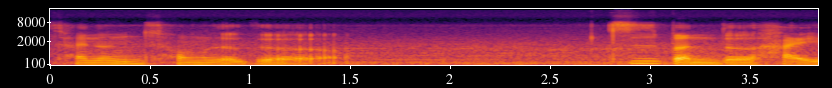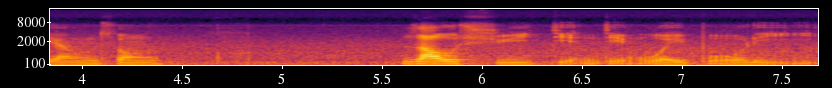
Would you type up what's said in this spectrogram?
才能从这个资本的海洋中捞取一点点微薄利益。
